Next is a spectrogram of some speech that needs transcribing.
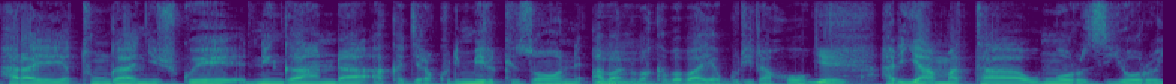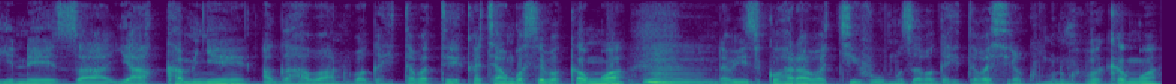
hari aya yatunganyijwe n'inganda akagera kuri miliki zone abantu bakaba bayaguriraho. Hari ya mata umworozi yoroye neza yakamye agaha abantu bagahita bateka cyangwa se bakanywa. Ndabizi ko hari abakihumuza bagahita bashyira ku munwa bakanywa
